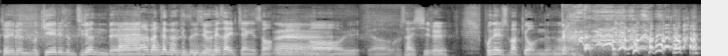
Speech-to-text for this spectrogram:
저희는 뭐 기회를 좀 드렸는데 아, 안타깝게도 이제 회사 입장에서 네. 어 우리 어, 국산 씨를 보낼 수밖에 없는.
